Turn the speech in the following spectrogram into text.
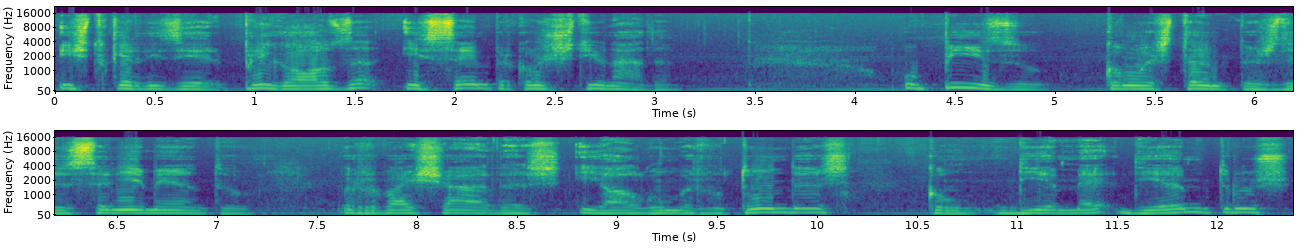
Isto quer dizer perigosa e sempre congestionada. O piso com as tampas de saneamento rebaixadas e algumas rotundas, com diâmetros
